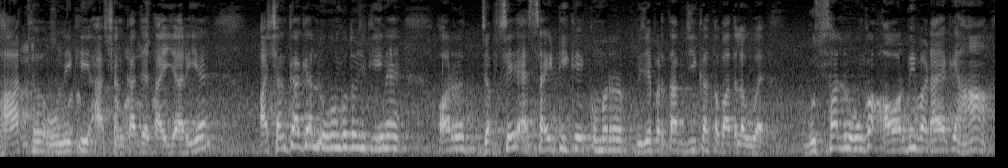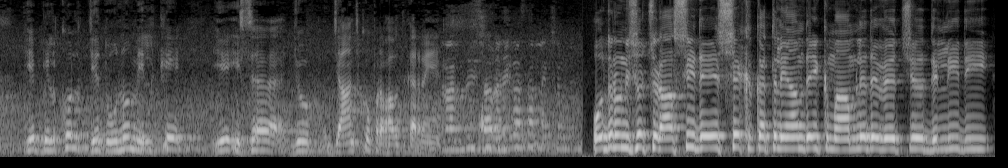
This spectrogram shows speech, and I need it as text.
हाथ होने की आशंका जताई जा रही है। आशंका क्या? लोगों को तो यकीन है। और जब से एसआईटी के कुमार विजय प्रताप जी का तबादला हुआ है गुस्सा लोगों का और भी बढ़ा है कि हाँ ये बिल्कुल ये दोनों मिलके ये इस जो जाँच को प्रभावित कर रहे हैं। उधर उन्नीस सौ चौरासी के सिख कतलेआम के एक मामले के दिल्ली की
